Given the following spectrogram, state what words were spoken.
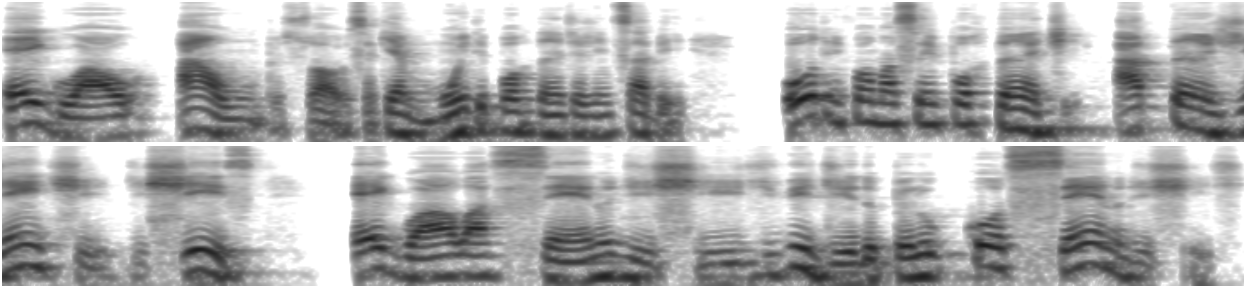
é igual a 1, pessoal. Isso aqui é muito importante a gente saber. Outra informação importante, a tangente de x é igual a seno de x dividido pelo cosseno de x.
